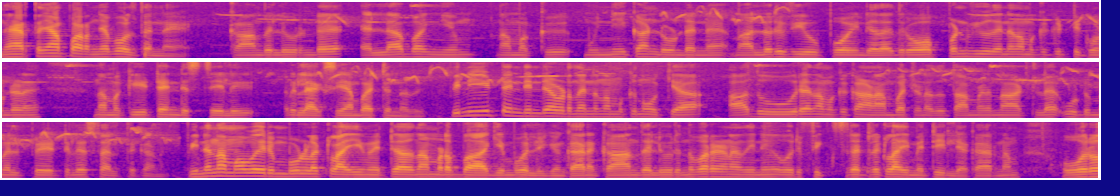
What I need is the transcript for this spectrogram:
നേരത്തെ ഞാൻ പറഞ്ഞ പോലെ തന്നെ കാന്തല്ലൂരിന്റെ എല്ലാ ഭംഗിയും നമുക്ക് മുന്നിൽ കണ്ടുകൊണ്ട് തന്നെ നല്ലൊരു വ്യൂ പോയിന്റ് അതായത് ഒരു ഓപ്പൺ വ്യൂ തന്നെ നമുക്ക് കിട്ടിക്കൊണ്ടാണ് നമുക്ക് ഈ ടെന്റ് സ്റ്റേയിൽ റിലാക്സ് ചെയ്യാൻ പറ്റുന്നത്. പിന്നെ ഈ ടെന്റിന്റെ അവിടെ തന്നെ നമുക്ക് നോക്കിയാൽ ആ ദൂരെ നമുക്ക് കാണാൻ പറ്റുന്നത് തമിഴ്നാട്ടിലെ ഉടുമൽപേട്ടിലെ സ്ഥലത്തേക്കാണ്. പിന്നെ നമ്മൾ വരുമ്പോൾ ഉള്ള ക്ലൈമറ്റ് അത് നമ്മുടെ ഭാഗ്യം പോലെ ഇരിക്കും കാരണം കാന്തല്ലൂർ എന്ന് പറയുന്നതിന് ഒരു ഫിക്സ്ഡ് ആയിട്ടൊരു ക്ലൈമറ്റ് ഇല്ല. കാരണം ഓരോ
